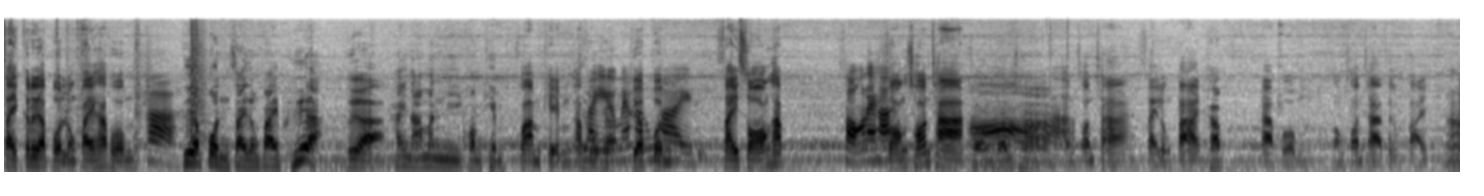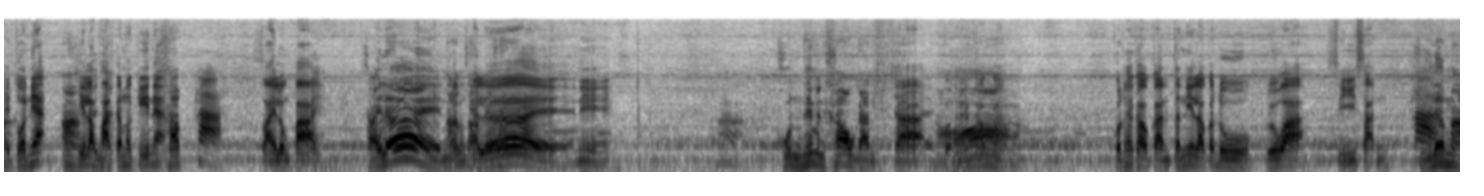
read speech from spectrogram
ใส่เกลือป่นลงไปครับผม ค่ะ เกลือป่นใส่ลงไปเพื่อเพื่อให้น้ำมันมีความเค็ม ความเค็มครับ ใส่เยอะไหมเกลืคะอลุป่งนไทย ใส่สองครับ สองอะไรคะ สองช้อนชาสองช้อนชาค่ะสองช้อนชาใส่ลงไปครับครับผมสองช้อนชาใส่ลงไปอ่าไอตัวเนี้ยอ่าที่เราผัดกันเมื่อกี้เนี่ยครับค่ะ ใส่ลงไป ใส่เลยใส่ลงน้ำไปสามเลกษัตริย์ยนี่อ่าคนให้มันเข้ากัน ใช่ คนให้เข้ากันอ๋อคนให้เข้ากันตอนนี้เราก็ดูดูว่าสีสันค่ะสีเริ่มมา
